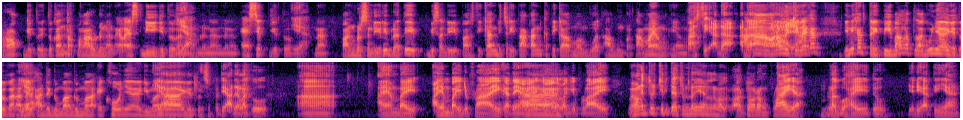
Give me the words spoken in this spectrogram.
rock gitu itu kan Hmm. terpengaruh dengan LSD gitu kan. Om, dengan dengan acid gitu. Iya. Nah, Panber sendiri berarti bisa dipastikan diceritakan ketika membuat album pertama yang yang Pasti ada ada. Ah, orang ah, mikirnya ya. kan ini kan trippy banget lagunya gitu kan, ada Iya. ada gema-gema echonya gimana Ya, gitu. Seperti ada lagu ah, I am by I am by the fly katanya Ah. kayak lagi fly. Memang itu cerita sebenarnya waktu orang fly ya Hmm. lagu Hai itu. Jadi artinya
